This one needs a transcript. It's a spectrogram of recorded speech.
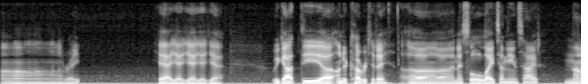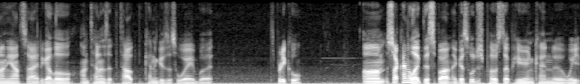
Uh, right? Yeah, yeah, yeah, yeah, yeah. We got the uh, undercover today. Uh, nice little lights on the inside, none on the outside. It got little antennas at the top. Kind of gives us away, but it's pretty cool. Um, so I kind of like this spot. I guess we'll just post up here and kind of wait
